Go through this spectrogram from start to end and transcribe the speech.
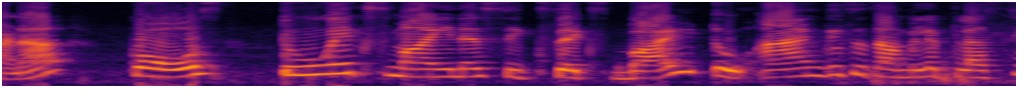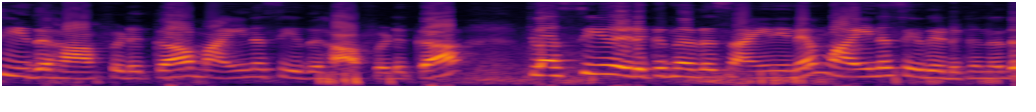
ആണ്. Cos two x minus six x by two angles തമ്മിൽ പ്ലസ് ചെയ്ത് ഹാഫ് എടുക്കുക മൈനസ് ചെയ്ത് ഹാഫ് എടുക്കുക. പ്ലസ് ചെയ്ത് എടുക്കുന്നത് സൈനിന് മൈനസ് ചെയ്ത് എടുക്കുന്നത്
